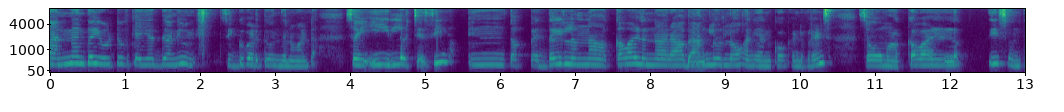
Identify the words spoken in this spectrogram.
నన్నంతా యూట్యూబ్కి వేయొద్దు అని సిగ్గుపడుతూ ఉందన్నమాట. సో ఈ ఇల్లు వచ్చేసి ఇంత పెద్ద ఇల్లు ఉన్న అక్క వాళ్ళు ఉన్నారా బెంగళూరులో అని అనుకోకండి ఫ్రెండ్స్. సో మా అక్క వాళ్ళది సొంత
